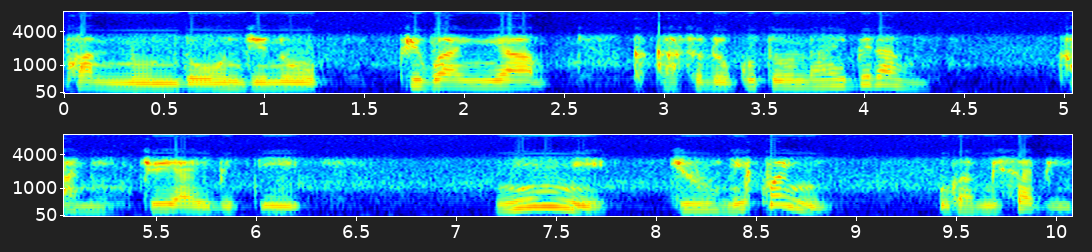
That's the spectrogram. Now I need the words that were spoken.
パンヌンドンじぬ、きュバンや、かかすることないべらん。かみんちゅやいびて、にんに、じゅうにこいん、うがみさびる。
